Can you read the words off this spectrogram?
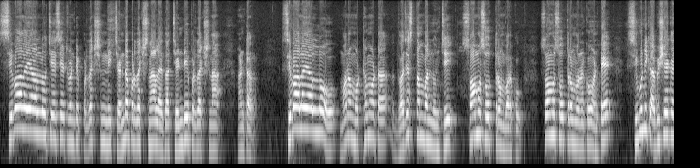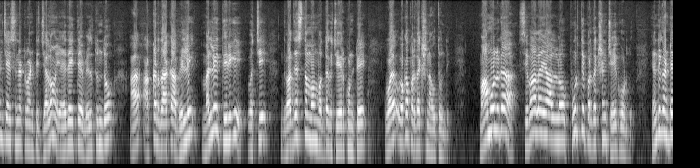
శివాలయాల్లో చేసేటువంటి ప్రదక్షిణని చండ ప్రదక్షిణ లేదా చండీ ప్రదక్షిణ అంటారు. శివాలయాల్లో మనం మొట్టమొదట ధ్వజస్తంభం నుంచి సోమసూత్రం వరకు. సోమసూత్రం వరకు అంటే శివునికి అభిషేకం చేసినటువంటి జలం ఏదైతే వెళ్తుందో అక్కడ దాకా వెళ్ళి మళ్ళీ తిరిగి వచ్చి ధ్వజస్తంభం వద్దకు చేరుకుంటే ఒక ప్రదక్షిణ అవుతుంది. మామూలుగా శివాలయాల్లో పూర్తి ప్రదక్షిణ చేయకూడదు. ఎందుకంటే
